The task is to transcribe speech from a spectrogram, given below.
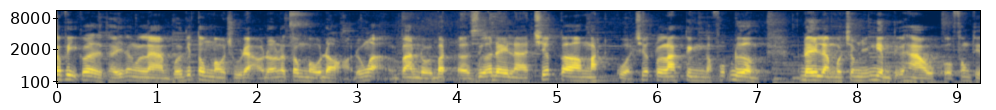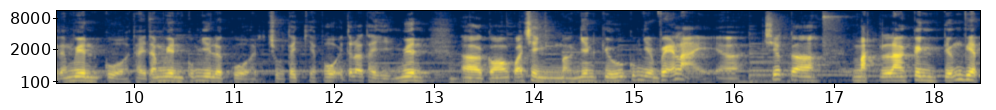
các vị có thể thấy rằng là với cái tông màu chủ đạo đó là tông màu đỏ đúng không ạ? Và nổi bật ở giữa đây là chiếc ờ, mặt của chiếc La Kinh Ngọc Phúc Đường. Đây là một trong những niềm tự hào của phong thủy Tam Nguyên của thầy Tam Nguyên cũng như là của chủ tịch hiệp hội tức là thầy Hỷ Nguyên. Ờ, có quá trình mà nghiên cứu cũng như vẽ lại ờ, chiếc mặt La Kinh tiếng Việt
